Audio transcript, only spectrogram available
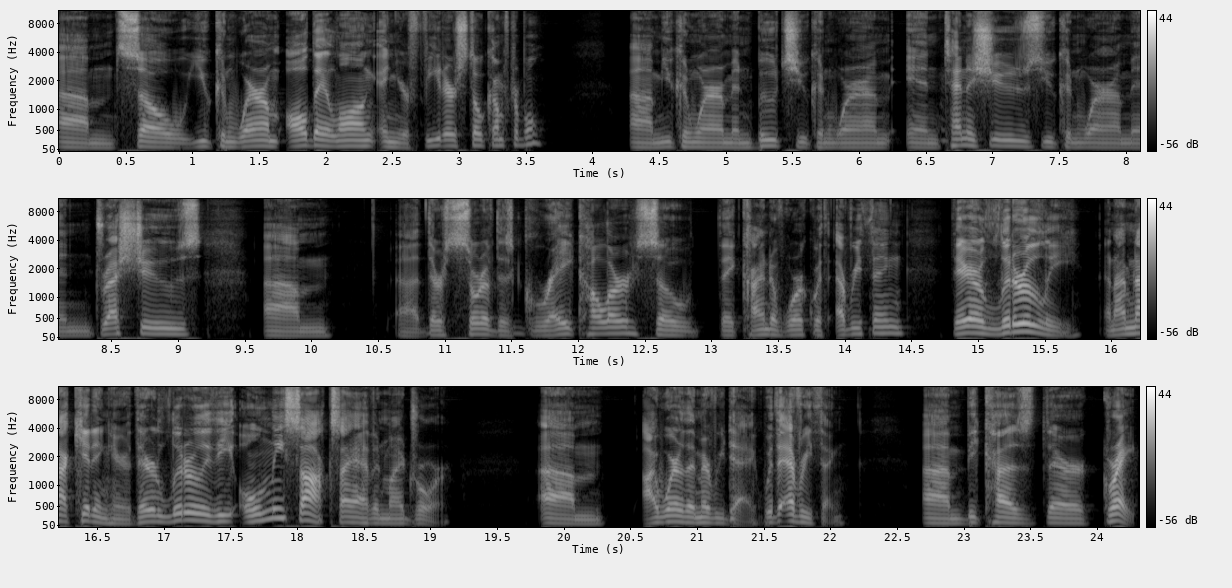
Um, so you can wear them all day long and your feet are still comfortable. Um, you can wear them in boots, you can wear them in tennis shoes, you can wear them in dress shoes. Um, uh, they're sort of this gray color, so they kind of work with everything. They are literally, and I'm not kidding here, they're literally the only socks I have in my drawer. Um, I wear them every day with everything um, because they're great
